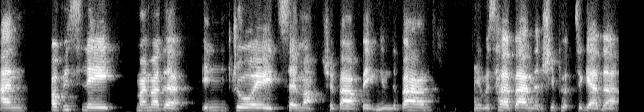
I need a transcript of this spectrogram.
And obviously, my mother enjoyed so much about being in the band. It was her band that she put together.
